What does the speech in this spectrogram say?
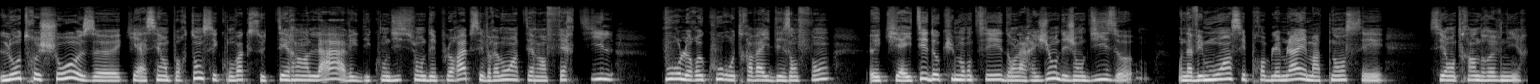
L'autre chose euh, qui est assez importante, c'est qu'on voit que ce terrain-là, avec des conditions déplorables, c'est vraiment un terrain fertile pour le recours au travail des enfants, qui a été documenté dans la région. Des gens disent, on avait moins ces problèmes-là et maintenant c'est c'est en train de revenir.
